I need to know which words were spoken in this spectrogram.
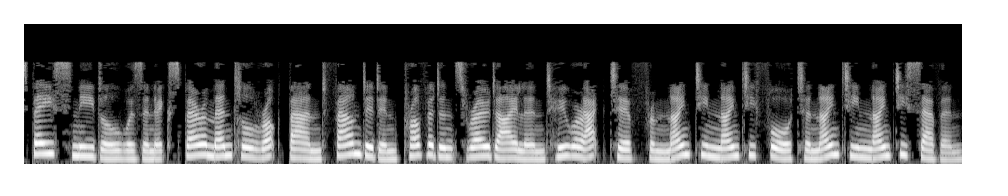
Space Needle was an experimental rock band founded in Providence, Rhode Island who were active from 1994 to 1997.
